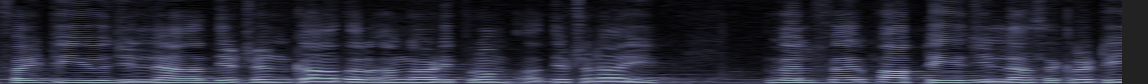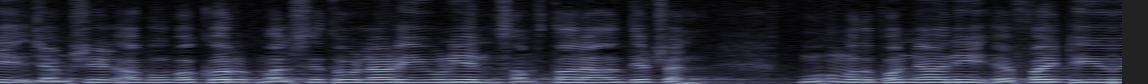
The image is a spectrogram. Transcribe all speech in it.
എഫ് ഐ ടി യു ജില്ലാ അധ്യക്ഷൻ ഖാദർ അങ്ങാടിപ്പുറം അധ്യക്ഷനായി വെൽഫെയർ പാർട്ടി ജില്ലാ സെക്രട്ടറി ജംഷീൽ അബൂബക്കർ മത്സ്യത്തൊഴിലാളി യൂണിയൻ സംസ്ഥാന അധ്യക്ഷൻ Muhammad Ponnani F I T U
